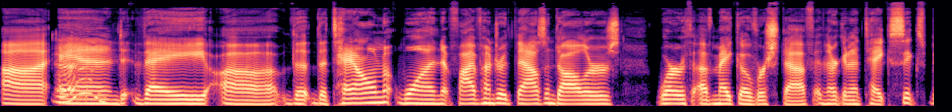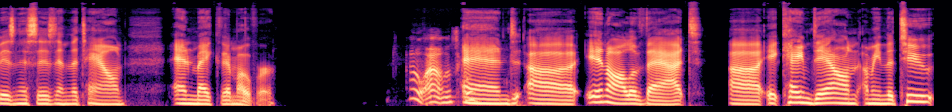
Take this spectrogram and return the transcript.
Uh, Oh. and they uh, the the town won five hundred thousand dollars worth of makeover stuff, and they're going to take six businesses in the town and make them over. Oh wow, that's cool. And uh, in all of that, uh, it came down. I mean, the two,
